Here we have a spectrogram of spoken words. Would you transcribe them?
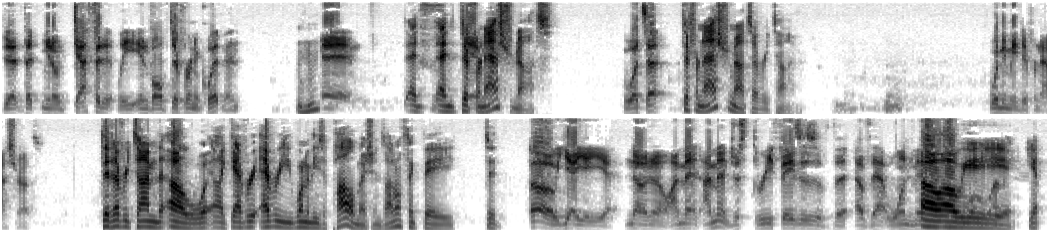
that, that you know definitely involve different equipment. Mhm. And and and different astronauts what's that? different astronauts every time What do you mean different astronauts? that every time that oh like every every one of these apollo missions i don't think they did Oh yeah, yeah, yeah. No, no, I meant I meant just three phases of the of that one mission. oh oh yeah yeah, yeah. yep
